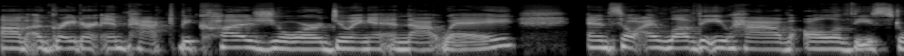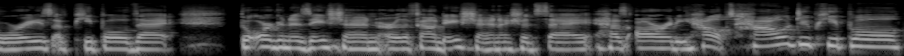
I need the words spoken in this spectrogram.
um, a greater impact because you're doing it in that way. And so I love that you have all of these stories of people that the organization or the foundation, I should say, has already helped. How do people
